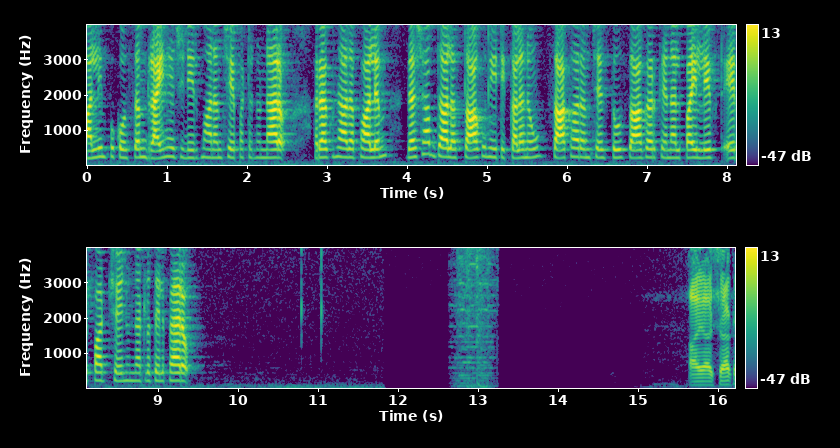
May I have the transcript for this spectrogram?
మళ్ళింపు కోసం డ్రైనేజీ నిర్మాణం చేపట్టనున్నారు. రఘునాథపాలెం దశాబ్దాల సాగునీటి కలను సాకారం చేస్తూ సాగర్ కెనాల్పై లిఫ్ట్ ఏర్పాటు చేయనున్నట్లు తెలిపారు. ఆయా శాఖ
